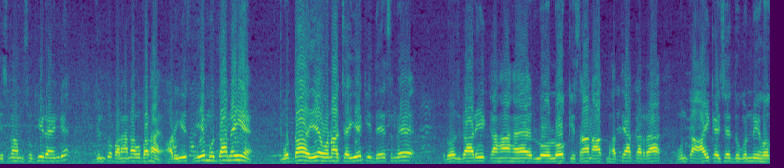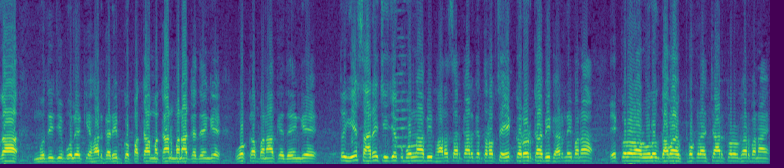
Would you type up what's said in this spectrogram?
इसमें हम सुखी रहेंगे। जिनको बढ़ाना वो बढ़ाए। और ये ये मुद्दा नहीं है। मुद्दा ये होना चाहिए कि देश में रोजगारी कहाँ है? लो, लोग किसान आत्महत्या कर रहा है। उनका आय कैसे दुगुनी होगा? मोदी जी बोले कि हर गरीब को पक्का मकान बना के देंगे वो कब बना के देंगे? तो ये सारे चीज़ें को बोलना अभी भारत सरकार की तरफ़ से एक करोड़ का भी घर नहीं बना एक करोड़ और वो लोग दवा ठोक रहे चार करोड़ घर बनाए।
